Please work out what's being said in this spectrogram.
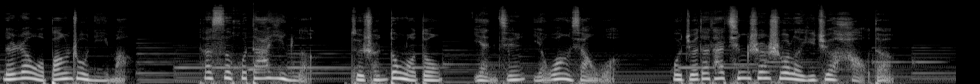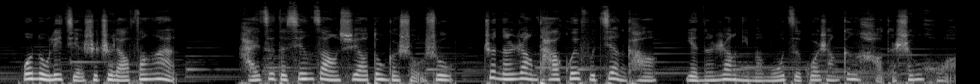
能让我帮助你吗？”他似乎答应了，嘴唇动了动，眼睛也望向我。我觉得他轻声说了一句“好的”。我努力解释治疗方案：孩子的心脏需要动个手术，这能让他恢复健康，也能让你们母子过上更好的生活。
